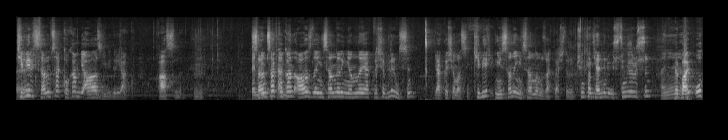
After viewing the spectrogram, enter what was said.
Kibir sarımsak kokan bir ağız gibidir Yakup. Hasılı. Ben sarımsak bir tane- kokan ağızla insanların yanına yaklaşabilir misin? Yaklaşamazsın. Kibir insanı insandan uzaklaştırır. Çünkü kendini üstün görürsün Aynen ve bay- o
